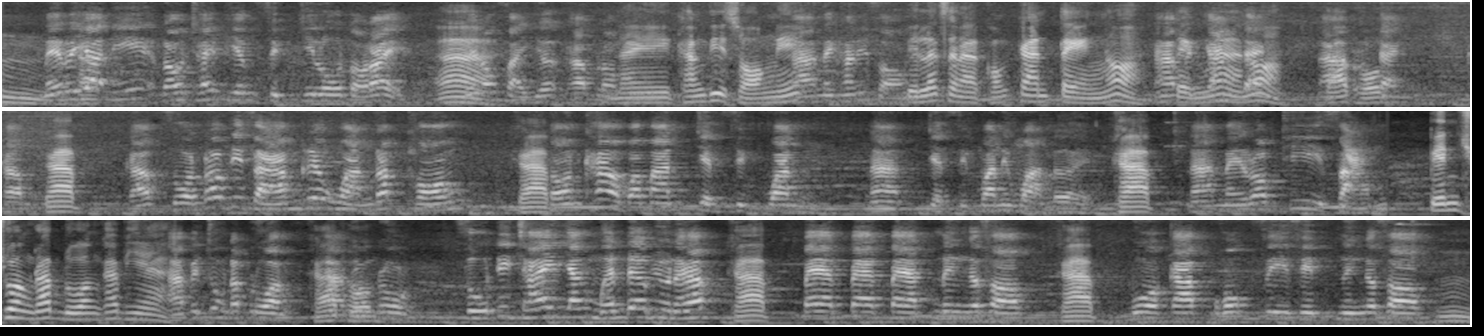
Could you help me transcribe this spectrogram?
มในระยะคบ นี้เราใช้เพียง 10 กิโลต่อไร่ อ่า ไม่ต้องใส่เยอะครับรอบในนี้ครั้งที่สองนี้ อ่าในครั้งที่สองเป็นลักษณะของการแต่งเนาะอ่าแต่งหน้าป็กรเนาะแต่งครับผมแต่งครับครับครับส่วนรอบที่ 3 เรื่องหวานรับท้อง ครับตอนข้าวประมาณ 70 วันนะ70 วันในหวานเลยครับ นะในรอบที่3เป็นช่วงรับดวงครับเฮีย อ่าเป็นช่วงรับรวงครับอ่าผม รวง สูตรที่ใช้ยังเหมือนเดิมอยู่นะครับครับ8 8 8 1 กระสอบ ครับ บวกกับ 6 40 1 กระสอบอืม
